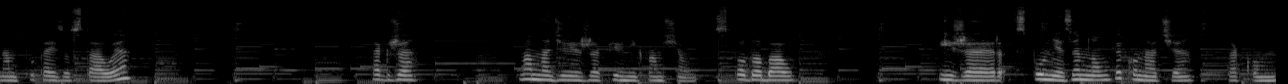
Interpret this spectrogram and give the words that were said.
nam tutaj zostały. Także mam nadzieję, że filmik Wam się spodobał i że wspólnie ze mną wykonacie taką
